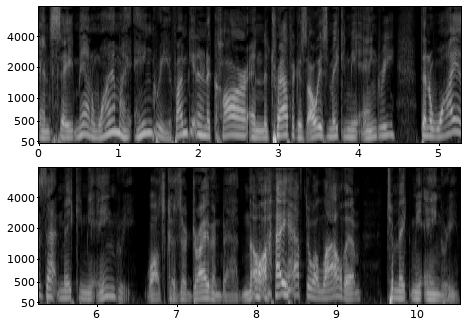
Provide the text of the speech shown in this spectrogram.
and say, man, why am I angry? If I'm getting in a car and the traffic is always making me angry, then why is that making me angry? Well, it's because they're driving bad. No, I have to allow them to make me angry.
